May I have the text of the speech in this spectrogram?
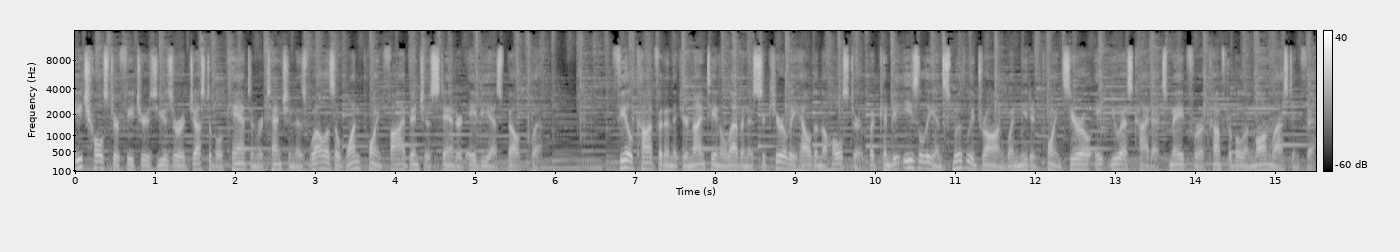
Each holster features user adjustable cant and retention as well as a 1.5 inches standard ABS belt clip. Feel confident that your 1911 is securely held in the holster but can be easily and smoothly drawn when needed. 0.08 US Kydex made for a comfortable and long-lasting fit.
